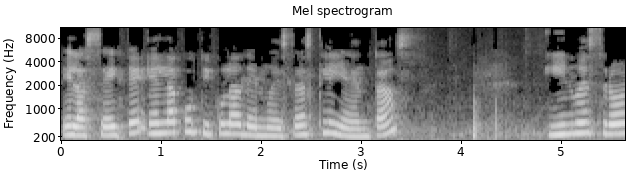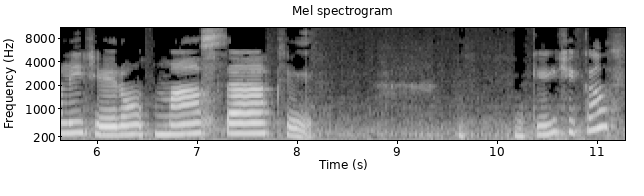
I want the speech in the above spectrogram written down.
El aceite en la cutícula de nuestras clientas y nuestro ligero masaje. Ok chicas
